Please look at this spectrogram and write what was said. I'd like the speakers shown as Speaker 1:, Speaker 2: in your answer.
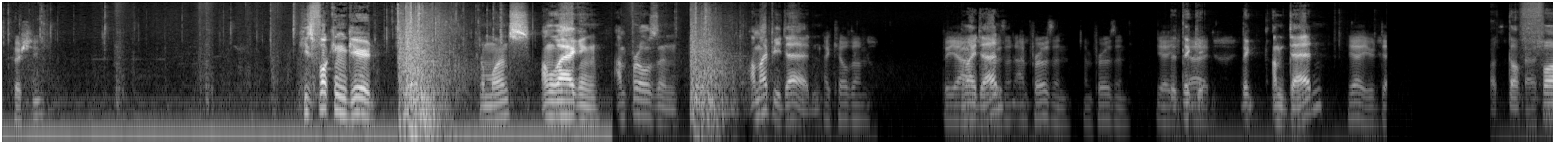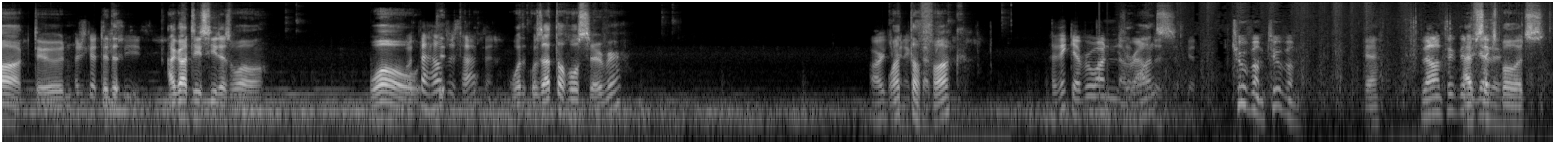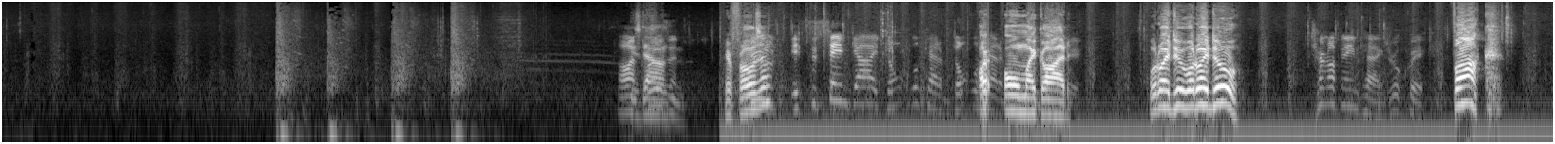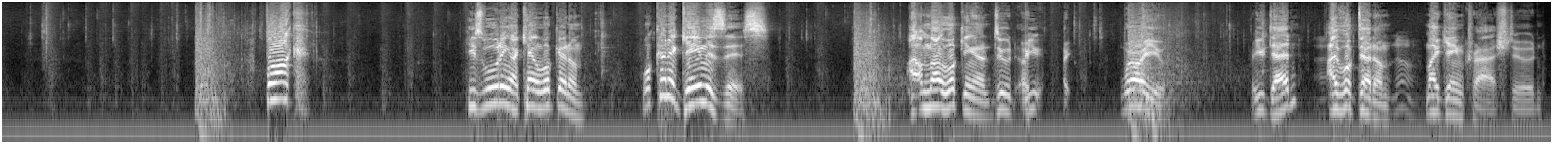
Speaker 1: He's pushing.
Speaker 2: He's fucking geared. Him once. I'm lagging. I'm frozen. I might be dead.
Speaker 1: I killed him. But yeah,
Speaker 2: Am
Speaker 1: I'm
Speaker 2: I dead?
Speaker 1: Frozen. I'm frozen. I'm frozen. Yeah, you
Speaker 2: they
Speaker 1: died.
Speaker 2: I'm dead?
Speaker 1: Yeah, you're dead.
Speaker 2: What the
Speaker 1: Gotcha.
Speaker 2: fuck, dude?
Speaker 1: I just got DC'd.
Speaker 2: I got DC'd as well. Whoa.
Speaker 1: What the hell
Speaker 2: did-
Speaker 1: just happened?
Speaker 2: what, was that the whole server?
Speaker 1: Argument
Speaker 2: What the
Speaker 1: exception.
Speaker 2: fuck?
Speaker 1: I think everyone around
Speaker 2: once?
Speaker 1: us. Two of them, two of them.
Speaker 2: Yeah.
Speaker 1: I don't think they're
Speaker 2: I have
Speaker 1: together.
Speaker 2: six bullets.
Speaker 1: Oh, I'm
Speaker 2: He's down.
Speaker 1: frozen.
Speaker 2: You're frozen?
Speaker 1: Dude, it's the same guy. Don't look at him. Don't look
Speaker 2: Oh,
Speaker 1: at him.
Speaker 2: oh my god. What do I do? What do I do?
Speaker 1: Turn off name tags real quick.
Speaker 2: Fuck! Fuck! He's looting, I can't look at him. What kind of game is this? I'm not looking at him. Dude, are you... Are, where are you? Are you dead? I looked at him.
Speaker 1: Oh,
Speaker 2: My game crashed, dude.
